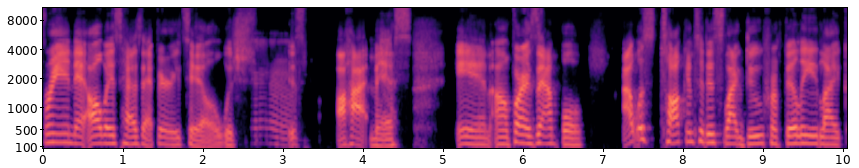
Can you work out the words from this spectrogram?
friend that always has that fairy tale, which mm. is a hot mess. And um, for example, I was talking to this like dude from Philly, like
